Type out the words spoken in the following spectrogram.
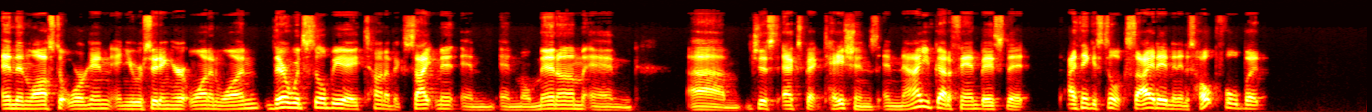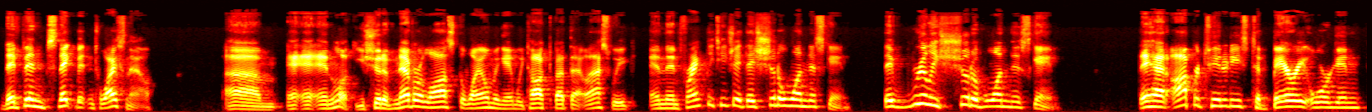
and then lost to Oregon, and you were sitting here at one and one, there would still be a ton of excitement and and momentum and um, just expectations. And now you've got a fan base that I think is still excited and is hopeful, but they've been snake bitten twice now. Um, and, and look, you should have never lost the Wyoming game. We talked about that last week. And then, frankly, TJ, they should have won this game. They really should have won this game. They had opportunities to bury Oregon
